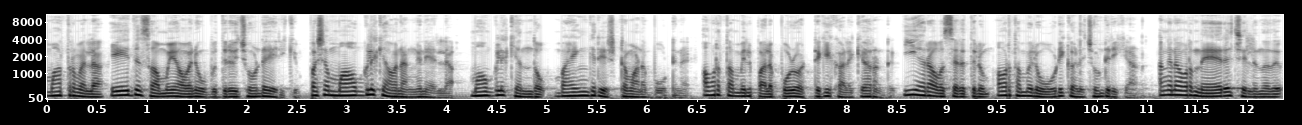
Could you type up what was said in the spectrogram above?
മാത്രമല്ല ഏത് സമയം അവനെ ഉപദ്രവിച്ചുകൊണ്ടേയിരിക്കും. പക്ഷെ മൗഗ്ലിക്ക് അവൻ അങ്ങനെയല്ല. മൗഗ്ലിക്ക് എന്തോ ഭയങ്കര ഇഷ്ടമാണ് ബൂട്ടിനെ. അവർ തമ്മിൽ പലപ്പോഴും ഒറ്റയ്ക്ക് കളിക്കാറുണ്ട്. ഈ ഒരു അവസരത്തിലും അവർ തമ്മിൽ ഓടി കളിച്ചുകൊണ്ടിരിക്കുകയാണ്. അങ്ങനെ അവർ നേരെ ചെല്ലുന്നത്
